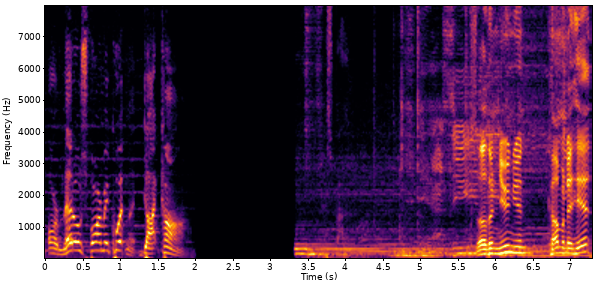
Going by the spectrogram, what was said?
Wedowee or meadowsfarmequipment.com. Southern Union coming to hit,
